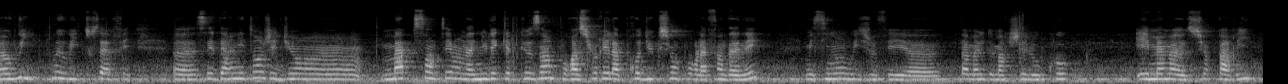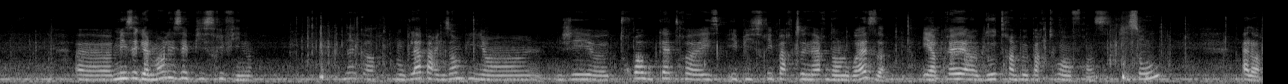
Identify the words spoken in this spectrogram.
Euh, Oui, oui, oui, tout à fait. Euh, ces derniers temps, j'ai dû en m'absenter, en annuler quelques-uns pour assurer la production pour la fin d'année. Mais sinon, oui, je fais pas mal de marchés locaux et même sur Paris, mais également les épiceries fines. D'accord. Donc là, par exemple, j'ai trois ou quatre épiceries partenaires dans l'Oise et après d'autres un peu partout en France. Qui sont où? Alors,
